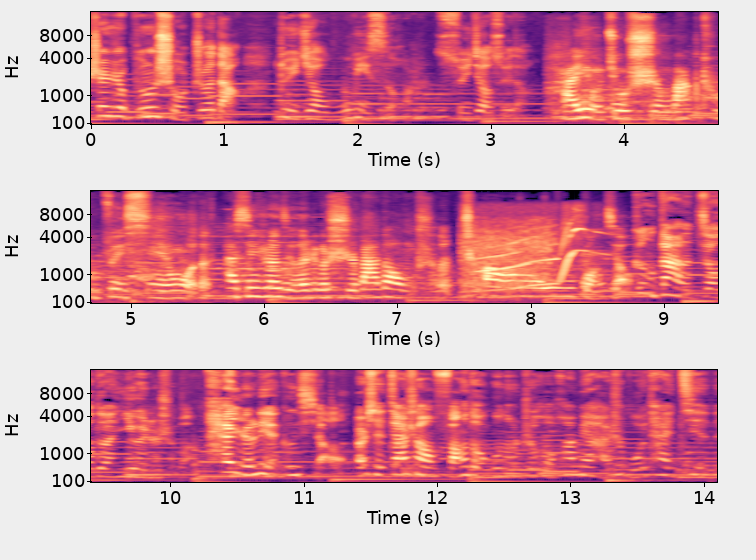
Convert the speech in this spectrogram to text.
甚至不用手遮挡，对焦无比丝滑，随叫随到。还有就是 Mark Two 最吸引我的，它新升级的这个十八到五十的超广角，更大的焦段意味着什么？拍人脸更小，而且加上防抖功能之后，画面还是不会太近。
